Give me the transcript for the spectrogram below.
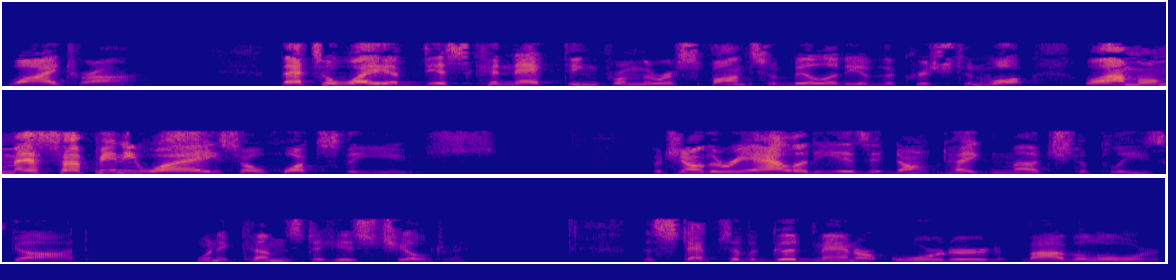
Why try? That's a way of disconnecting from the responsibility of the Christian walk. Well, I'm going to mess up anyway, so what's the use? But you know, the reality is it don't take much to please God when it comes to His children. The steps of a good man are ordered by the Lord.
